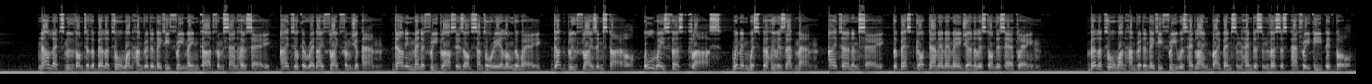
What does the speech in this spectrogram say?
Now let's move on to the Bellator 183 main card from San Jose. I took a red-eye flight from Japan, downing many free glasses of Suntory along the way. Doug Blue flies in style, always first class. Women whisper who is that man? I turn and say, the best goddamn MMA journalist on this airplane. Bellator 183 was headlined by Benson Henderson vs Patrick E. Pitbull.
